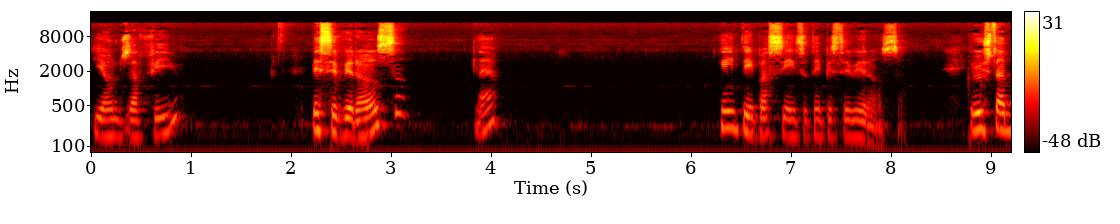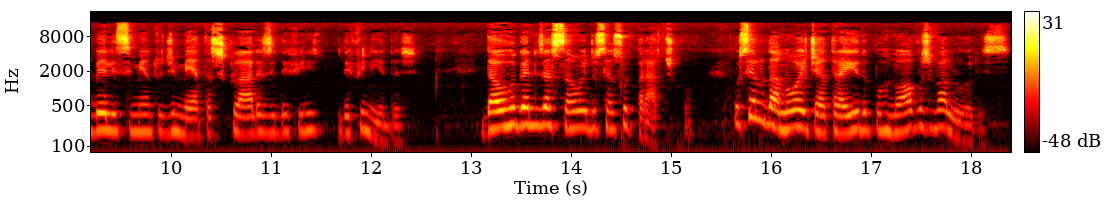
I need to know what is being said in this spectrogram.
que é um desafio, perseverança, né? Quem tem paciência tem perseverança. E o estabelecimento de metas claras e defini definidas, da organização e do senso prático. O selo da noite é atraído por novos valores,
